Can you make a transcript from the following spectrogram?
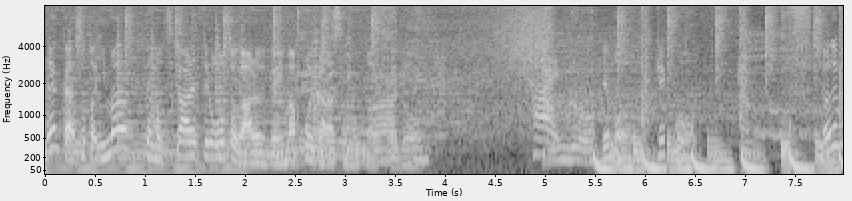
なんかちょっと今でも使われてる音があるんで今っぽいかなと思ったんですけどはい。でも結構いやでも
